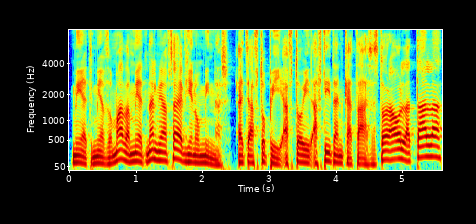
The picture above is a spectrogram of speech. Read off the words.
Μία τη μία εβδομάδα, μία την άλλη, μία αυτά έβγαινε ο μήνας. Έτσι, αυτό πήγε. Αυτό, αυτή ήταν η κατάσταση. Τώρα όλα τα άλλα,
